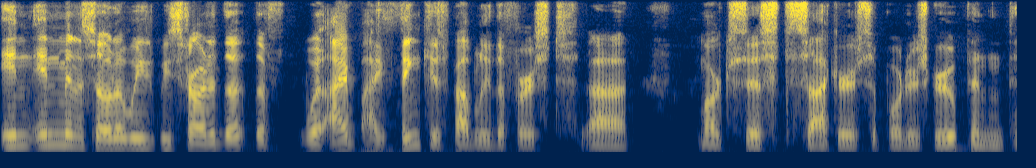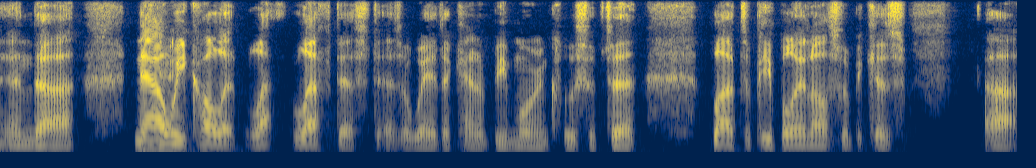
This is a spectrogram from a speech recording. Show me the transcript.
in in Minnesota we we started the the what I I think is probably the first uh, Marxist soccer supporters group, and and uh, now okay. we call it left, leftist as a way to kind of be more inclusive to lots of people, and also because, uh,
